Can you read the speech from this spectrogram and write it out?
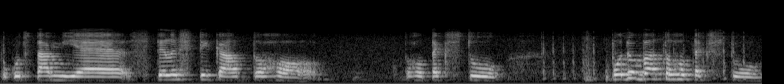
pokud tam je stylistika toho, toho textu, podoba toho textu,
